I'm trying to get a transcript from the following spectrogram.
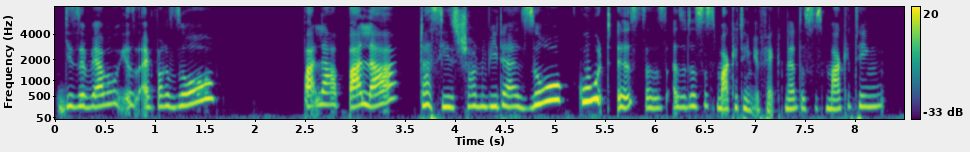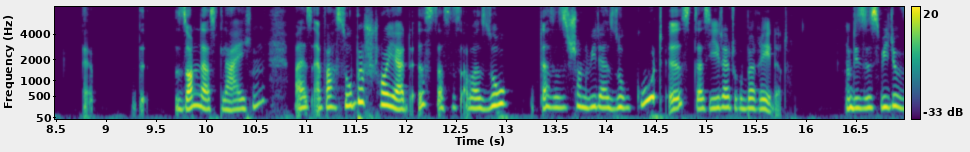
diese Werbung ist einfach so baller, baller, dass sie schon wieder so gut ist. Das ist also das ist Marketing-Effekt, ne? Das ist Marketing äh, sondersgleichen, weil es einfach so bescheuert ist, dass es aber so, dass es schon wieder so gut ist, dass jeder drüber redet. Und dieses Video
